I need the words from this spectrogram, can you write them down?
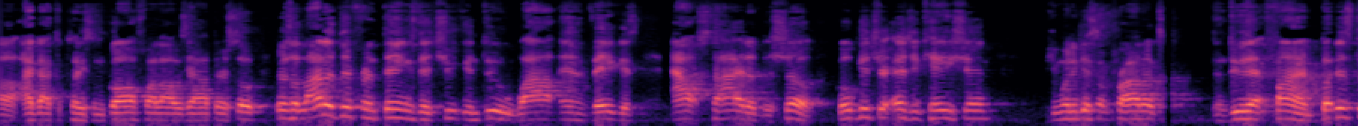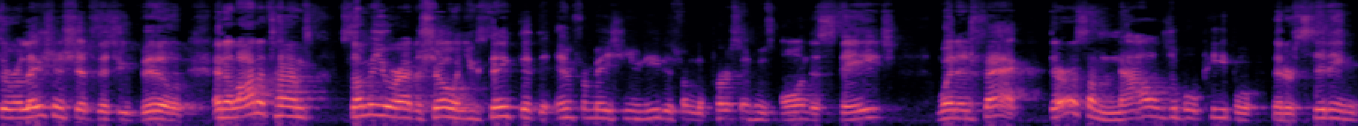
Uh, I got to play some golf while I was out there. So there's a lot of different things that you can do while in Vegas outside of the show. Go get your education. If you want to get some products, and do that fine. But it's the relationships that you build. And a lot of times, some of you are at a show and you think that the information you need is from the person who's on the stage, when in fact, there are some knowledgeable people that are sitting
